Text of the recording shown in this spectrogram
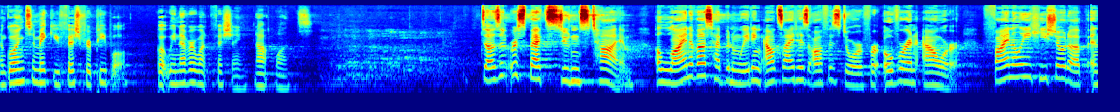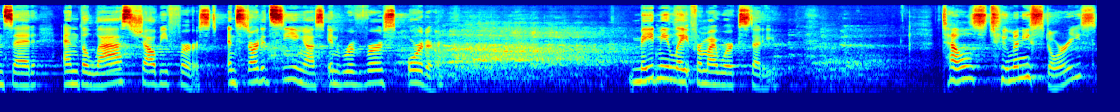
I'm going to make you fish for people. But we never went fishing, not once. Doesn't respect students' time. A line of us had been waiting outside his office door for over an hour. Finally, he showed up and said, And the last shall be first, and started seeing us in reverse order. Made me late for my work study. Tells too many stories,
